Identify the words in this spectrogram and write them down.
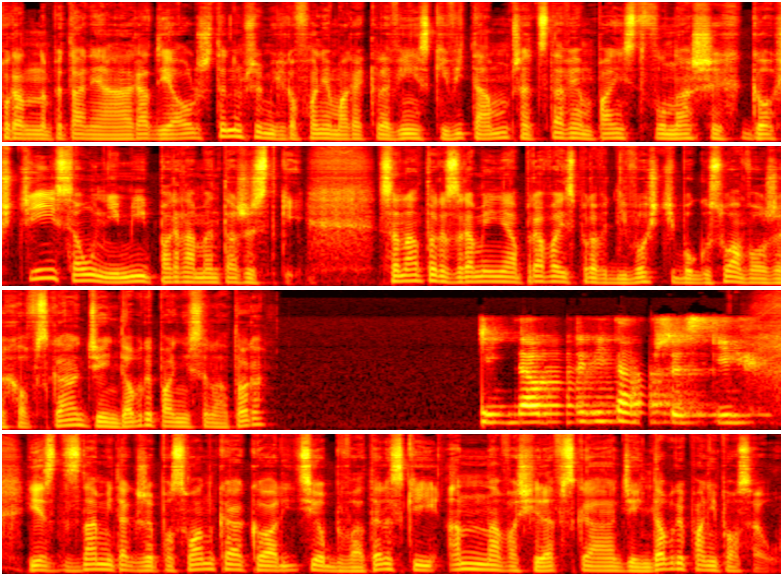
Poranne pytania Radia Olsztyn. Przy mikrofonie Marek Lewiński. Witam. Przedstawiam Państwu naszych gości. Są nimi parlamentarzystki. Senator z ramienia Prawa i Sprawiedliwości Bogusława Orzechowska. Dzień dobry Pani Senator. Dzień dobry, witam wszystkich. Jest z nami także posłanka Koalicji Obywatelskiej Anna Wasilewska. Dzień dobry Pani Poseł.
